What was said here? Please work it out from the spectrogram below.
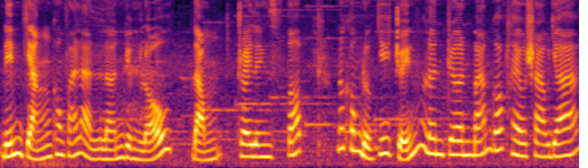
Điểm chặn không phải là lệnh dừng lỗ động trailing stop nó không được di chuyển lên trên bám gót theo sao giá.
